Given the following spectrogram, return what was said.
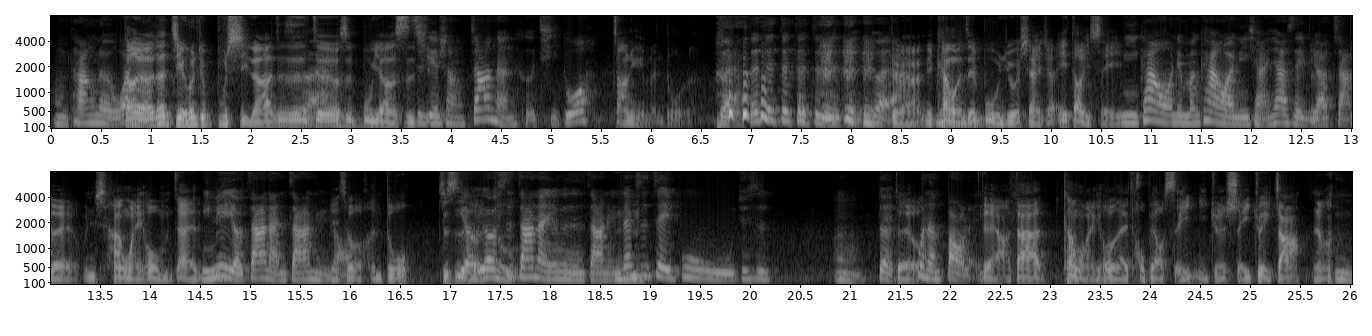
母汤了。当然，那结婚就不行啊，这是这又是不一样的事情。世界上渣男何其多，渣女也蛮多了。对对对对对对对对对啊！你看完这部，你就会想一下，哎，到底谁？你看我，你们看完，你想一下谁比较渣？对，你看完以后，我们再里面有渣男渣女，没错，很多就是。有有是渣男，有可能是渣女，但是这一部就是嗯，对对，不能暴雷。对啊，大家看完以后来投票，谁你觉得谁最渣？然后嗯，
